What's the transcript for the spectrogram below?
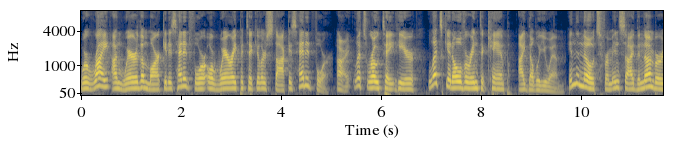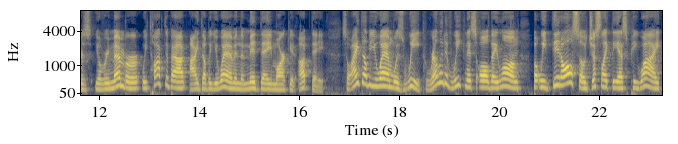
we're right on where the market is headed for or where a particular stock is headed for. All right, let's rotate here. Let's get over into camp IWM. In the notes from inside the numbers, you'll remember we talked about IWM in the midday market update. So IWM was weak, relative weakness all day long, but we did also, just like the SPY,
